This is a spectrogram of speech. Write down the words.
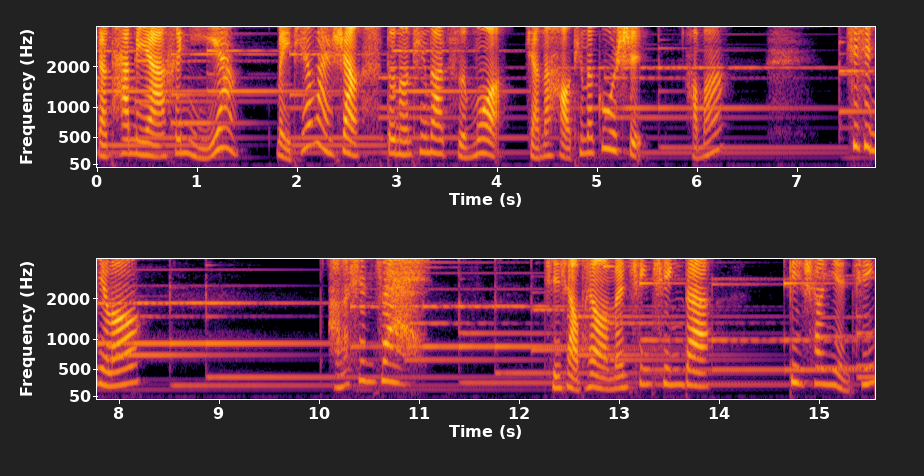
让他们呀和你一样，每天晚上都能听到子墨讲的好听的故事，好吗？谢谢你喽。好了，现在。请小朋友们轻轻的闭上眼睛，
